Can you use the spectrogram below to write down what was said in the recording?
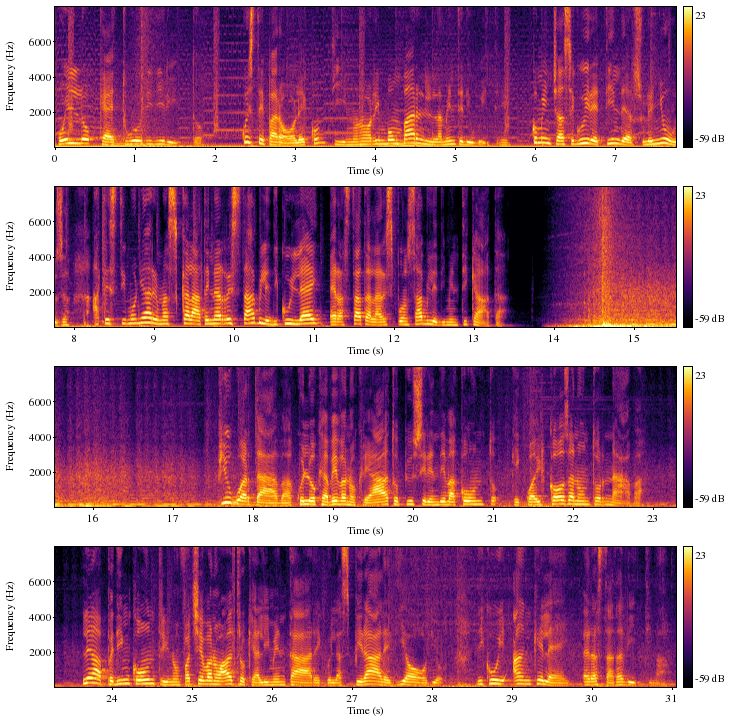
Quello che è tuo di diritto. Queste parole continuano a rimbombare nella mente di Whitney comincia a seguire Tinder sulle news, a testimoniare una scalata inarrestabile di cui lei era stata la responsabile dimenticata. Più guardava quello che avevano creato, più si rendeva conto che qualcosa non tornava. Le app di incontri non facevano altro che alimentare quella spirale di odio di cui anche lei era stata vittima.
